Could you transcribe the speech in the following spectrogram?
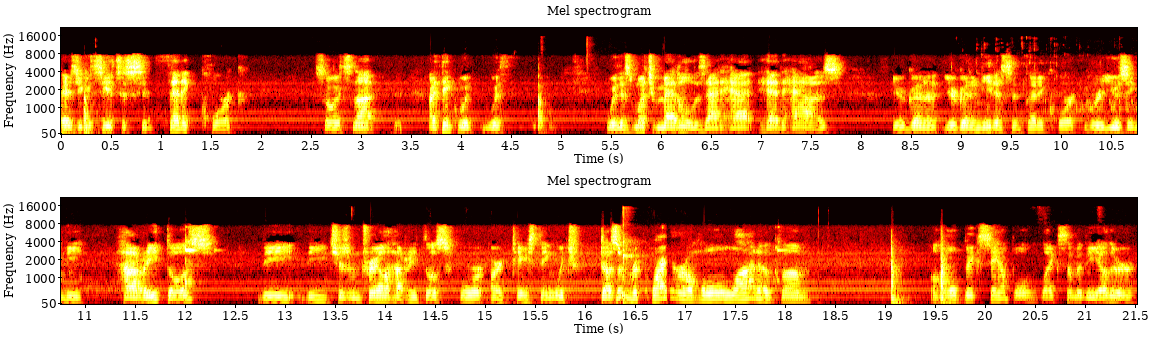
as you can see, it's a synthetic cork, so it's not. I think with with with as much metal as that hat, head has, you're gonna you're gonna need a synthetic cork. We're using the Jarritos, the the Chisholm Trail Jarritos for our tasting, which doesn't require a whole lot of um, a whole big sample like some of the other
